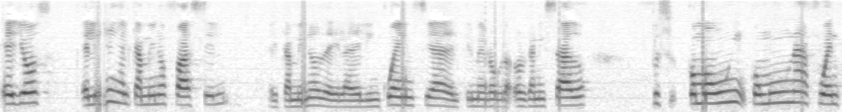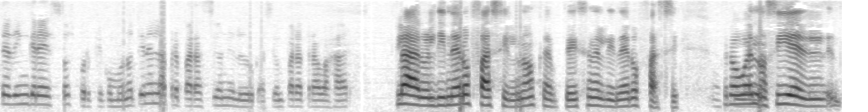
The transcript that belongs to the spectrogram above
ellos eligen el camino fácil, el camino de la delincuencia, del crimen organizado, pues como, un, como una fuente de ingresos, porque como no tienen la preparación y la educación para trabajar. Claro, el dinero fácil, ¿no? Que te dicen el dinero fácil. Pero bueno, sí, el,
